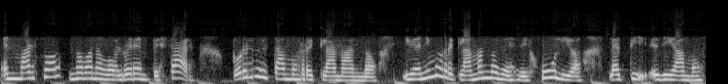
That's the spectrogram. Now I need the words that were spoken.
en marzo no van a volver a empezar. Por eso estamos reclamando y venimos reclamando desde julio, la, digamos,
